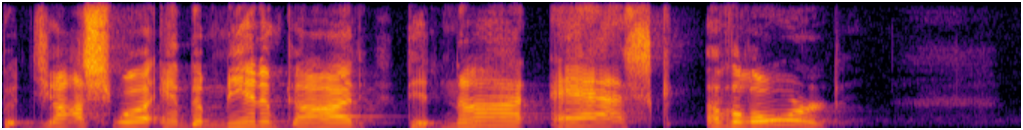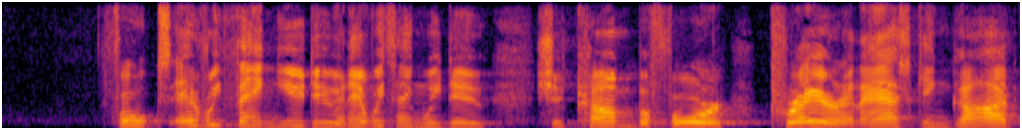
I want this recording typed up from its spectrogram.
But Joshua and the men of God did not ask of the Lord. Folks, everything you do and everything we do should come before prayer and asking God,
